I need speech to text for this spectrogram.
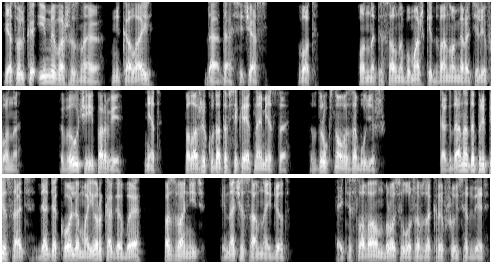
Я только имя ваше знаю. Николай? Да, да, сейчас. Вот. Он написал на бумажке два номера телефона. Выучи и порви. Нет, положи куда-то в секретное место. Вдруг снова забудешь. Тогда надо приписать, дядя Коля, майор КГБ, позвонить, иначе сам найдет. Эти слова он бросил уже в закрывшуюся дверь.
